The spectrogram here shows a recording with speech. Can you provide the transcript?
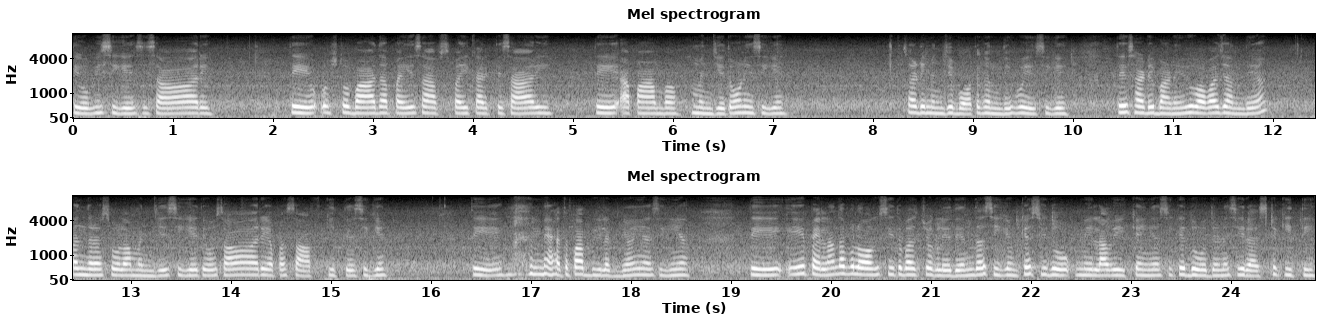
ਤੇ ਉਹ ਵੀ ਸੀਗੇ ਸੀ ਸਾਰੇ। ਤੇ ਉਸ ਤੋਂ ਬਾਅਦ ਆਪਾਂ ਇਹ ਸਾਫ਼ ਸਫ਼ਾਈ ਕਰਕੇ ਸਾਰੀ ਤੇ ਆਪਾਂ ਮੰਜੇ ਧੋਣੇ ਸੀਗੇ। ਸਾਡੇ ਮੰਜੇ ਬਹੁਤ ਗੰਦੇ ਹੋਏ ਸੀਗੇ ਤੇ ਸਾਡੇ ਬਾਣੇ ਵੀ ਵਾਵਾ ਜਾਂਦੇ ਆ। 15 16 ਮੰਜੇ ਸੀਗੇ ਤੇ ਉਹ ਸਾਰੇ ਆਪਾਂ ਸਾਫ਼ ਕੀਤੇ ਸੀਗੇ। ਤੇ ਮੈਂ ਤਾਂ ਭਾਬੀ ਲੱਗੀਆਂ ਹੋਈਆਂ ਸੀਗੀਆਂ। ਤੇ ਇਹ ਪਹਿਲਾਂ ਦਾ ਵਲੌਗ ਸੀ ਤੇ ਬਾਅਦ ਚ ਅਗਲੇ ਦਿਨ ਦਾ ਸੀ ਕਿਉਂਕਿ ਅਸੀਂ ਦੋ ਮੇਲਾ ਵੇਖ ਕੇ ਆਈਆਂ ਸੀ ਕਿ ਦੋ ਦਿਨ ਅਸੀਂ ਰੈਸਟ ਕੀਤੀ।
